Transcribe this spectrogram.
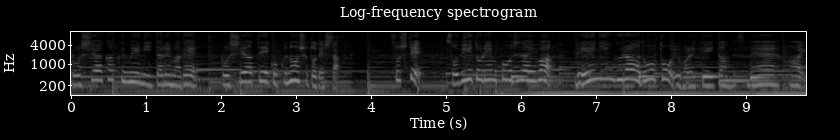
ロシア革命に至るまでロシア帝国の首都でしたそしてソビエト連邦時代はレーニングラードと呼ばれていたんですね。はい、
